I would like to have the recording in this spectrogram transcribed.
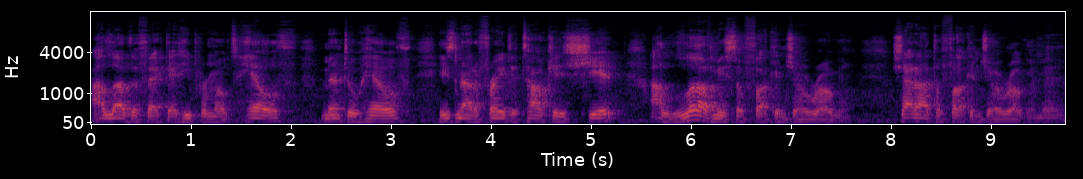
I love the fact that he promotes health, mental health. He's not afraid to talk his shit. I love me some fucking Joe Rogan. Shout out to fucking Joe Rogan, man.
